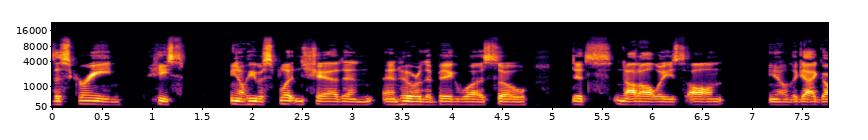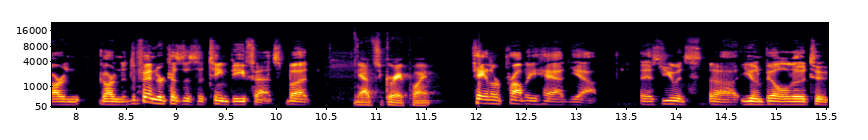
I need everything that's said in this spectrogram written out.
the screen, he's you know he was splitting Shead and and whoever the big was. So it's not always all you know the guy guarding guarding the defender because it's a team defense. But yeah, it's a great point. Taylor probably had yeah, as you and uh, you and Bill alluded to,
